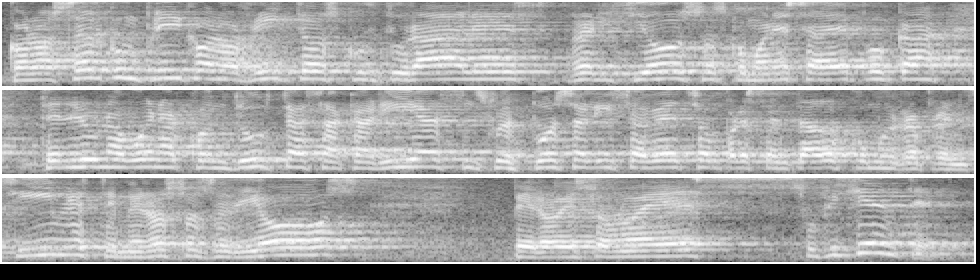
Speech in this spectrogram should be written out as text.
Conocer, cumplir con los ritos culturales, religiosos, como en esa época, tener una buena conducta, Zacarías y su esposa Elizabeth son presentados como irreprensibles, temerosos de Dios, pero eso no es suficiente.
